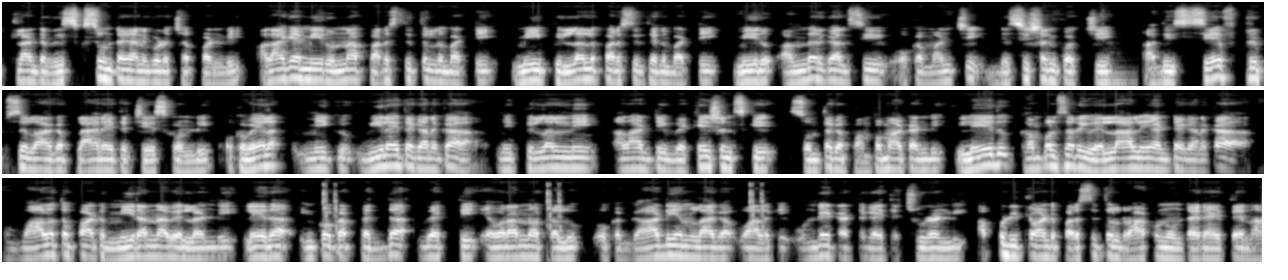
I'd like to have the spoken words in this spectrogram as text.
ఇట్లాంటి రిస్క్స్ ఉంటాయని కూడా చెప్పండి. అలాగే మీరున్న పరిస్థితులను బట్టి మీ పిల్లల పరిస్థితిని బట్టి మీరు అందరు కలిసి ఒక మంచి డెసిషన్కి వచ్చి అది సేఫ్ ట్రిప్స్ లాగా ప్లాన్ అయితే చేసుకోండి. ఒకవేళ మీకు వీలైతే గనక మీ పిల్లల్ని అలాంటి వెకేషన్స్కి సొంతగా పంపమాకండి. లేదు కంపల్సరీ వెళ్ళాలి అంటే గనక వాళ్ళతో పాటు మీరన్నా వెళ్ళండి. లేదా ఇంకొక పెద్ద వ్యక్తి ఎవరన్నా ఒకళ్ళు ఒక గార్డియన్ లాగా వాళ్ళకి ఉండేటట్టుగా అయితే చూడండి. అప్పుడు ఇట్లాంటి పరిస్థితులు రాకుండా ఉంటాయని అయితే నా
